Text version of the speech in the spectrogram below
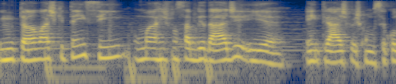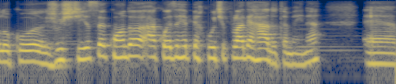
Então, acho que tem sim uma responsabilidade e, entre aspas, como você colocou, justiça quando a coisa repercute para o lado errado também, né? É,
